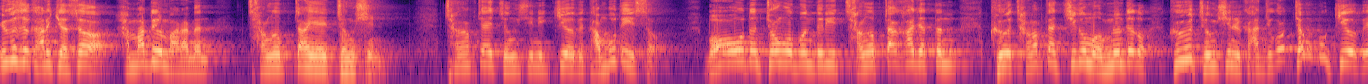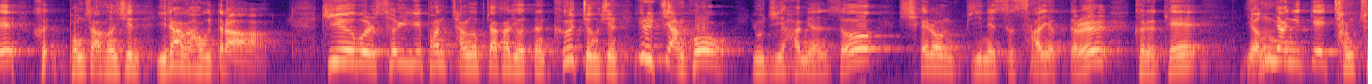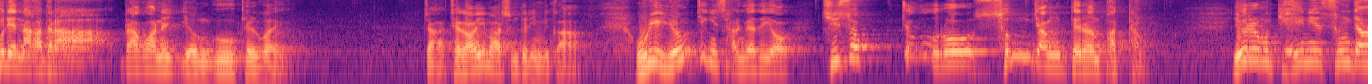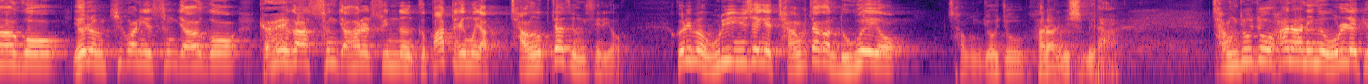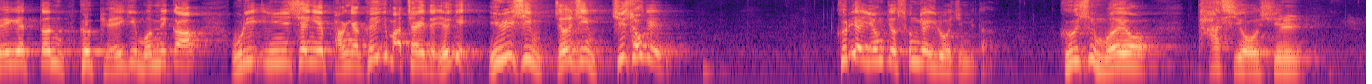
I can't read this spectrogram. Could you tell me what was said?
이것을 가르쳐서 한마디로 말하면 창업자의 정신, 창업자의 정신이 기업에 다 묻어 있어. 모든 종업원들이 창업자가 가졌던 그 창업자 지금 없는데도 그 정신을 가지고 전부 기업에 봉사 헌신 일하고 하고 있더라. 기업을 설립한 창업자 가지고 있던 그 정신을 잃지 않고 유지하면서 새로운 비즈니스 사역들을 그렇게 역량 있게 창출해 나가더라. 라고 하는 연구 결과예요. 자, 제가 왜 말씀드립니까? 우리의 영적인 삶에도요, 지속 적으로 성장되는 바탕. 여러분 개인이 성장하고 여러분 기관이 성장하고 교회가 성장할 수 있는 그 바탕이 뭐냐? 창업자 정신이요. 그러면 우리 인생의 창업자가 누구예요? 창조주 하나님이십니다. 창조주 하나님이 원래 계획했던 그 계획이 뭡니까? 우리 인생의 방향, 그 얘기 맞춰야 돼. 여기 일심, 전심, 지속에. 그래야 영적 성장이 이루어집니다. 그것이 뭐예요? 다시 오실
